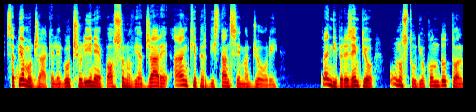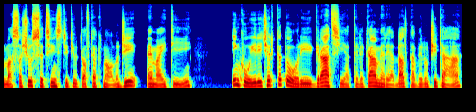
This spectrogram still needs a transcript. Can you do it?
Sappiamo già che le goccioline possono viaggiare anche per distanze maggiori. Prendi per esempio uno studio condotto al Massachusetts Institute of Technology, MIT, in cui i ricercatori, grazie a telecamere ad alta velocità,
